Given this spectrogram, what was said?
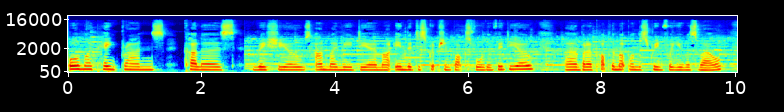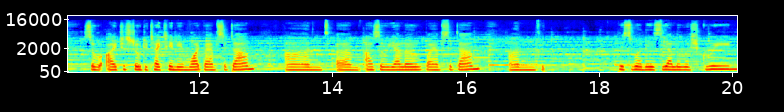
All my paint brands colors ratios and my medium are in the description box for the video um, but I'll pop them up on the screen for you as well. So I just showed you titanium white by Amsterdam and um, Azo yellow by Amsterdam and this one is yellowish green.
